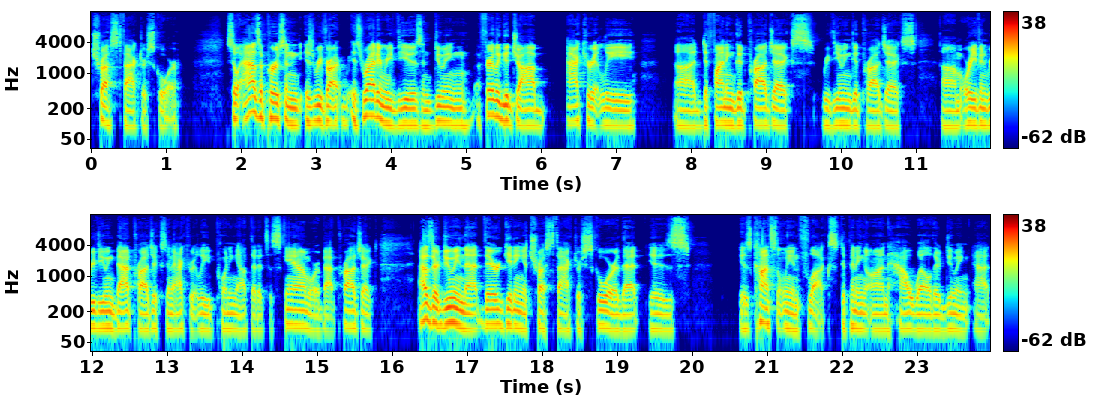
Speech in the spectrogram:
trust factor score. So as a person is revi- is writing reviews and doing a fairly good job accurately uh, defining good projects, reviewing good projects, um, or even reviewing bad projects and accurately pointing out that it's a scam or a bad project. As they're doing that, they're getting a trust factor score that is is constantly in flux, depending on how well they're doing at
